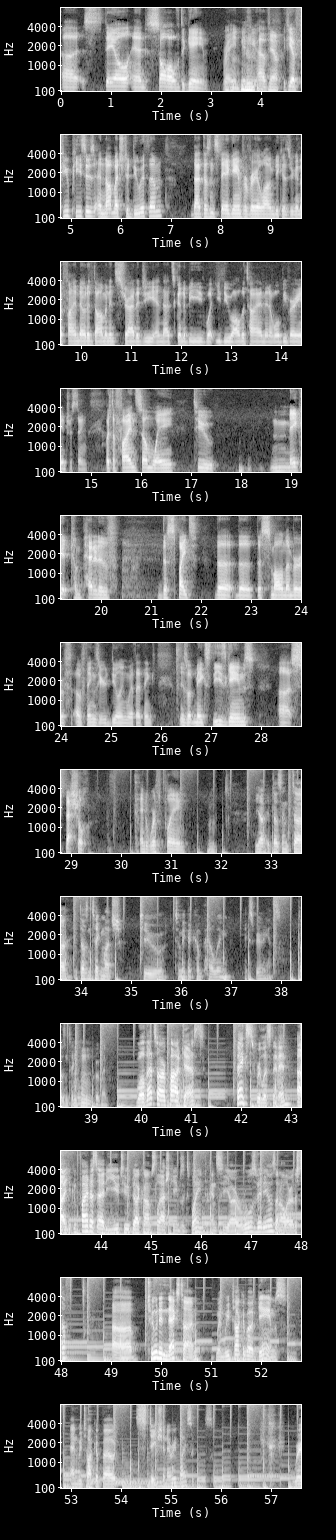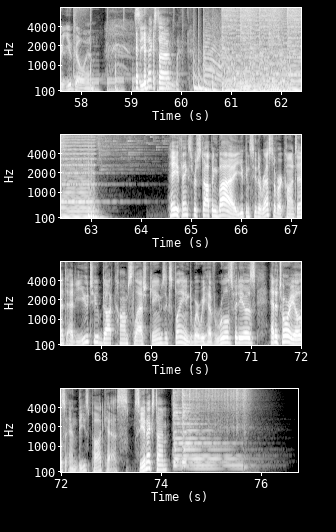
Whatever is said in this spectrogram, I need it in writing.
uh, stale and solved game, right? Mhm. If you Mhm. have Yeah. if you have few pieces and not much to do with them, that doesn't stay a game for very long because you're going to find out a dominant strategy and that's going to be what you do all the time and it will be very interesting. But to find some way to make it competitive despite the the the small number of, of things that you're dealing with, I think is what makes these games uh, special and worth playing. Yeah, it doesn't. Uh, it doesn't take much to to make a compelling experience. It doesn't take a lot of Mhm. equipment. Well, that's our podcast. Thanks for listening in. Uh, you can find us at youtube.com slash games explained and see our rules videos and all our other stuff. Uh, tune in next time when we talk about games and we talk about stationary bicycles. Where you going? See you next time. Hey, thanks for stopping by. You can see the rest of our content at youtube.com slash games explained, where we have rules videos, editorials, and these podcasts. See you next time.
